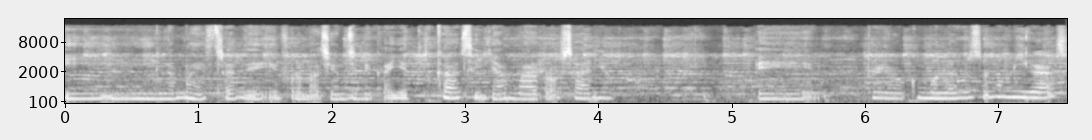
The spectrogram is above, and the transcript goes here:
y la maestra de formación cívica y ética se llama Rosario. Eh, pero como las dos son amigas,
